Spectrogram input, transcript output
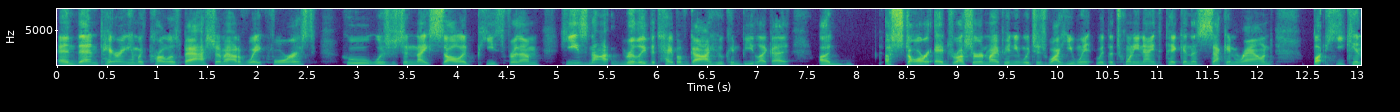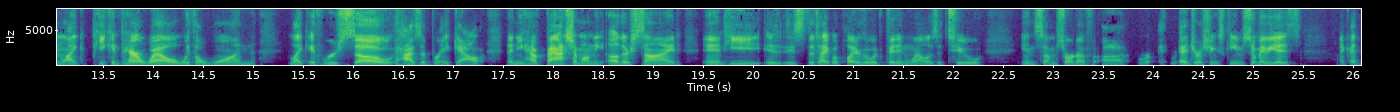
And then pairing him with Carlos Basham out of Wake Forest, who was just a nice, solid piece for them. He's not really the type of guy who can be like a, a a star edge rusher in my opinion, which is why he went with the 29th pick in the second round. But he can like he can pair well with a one like if Rousseau has a breakout, then you have Basham on the other side, and he is, is the type of player who would fit in well as a two in some sort of uh, edge rushing scheme. So maybe it's like a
